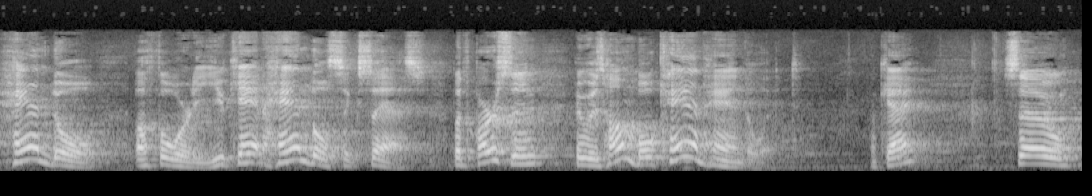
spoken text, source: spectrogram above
handle authority, you can't handle success. But the person who is humble can handle it. Okay? So,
